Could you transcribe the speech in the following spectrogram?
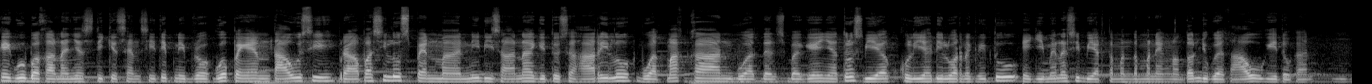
Oke, gue bakal nanya sedikit sensitif nih bro. Gue pengen tahu sih berapa sih lu spend money di sana gitu sehari lu buat makan, buat dan sebagainya. Terus biaya kuliah di luar negeri tuh kayak gimana sih biar teman-teman yang nonton juga tahu gitu kan? Hmm,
